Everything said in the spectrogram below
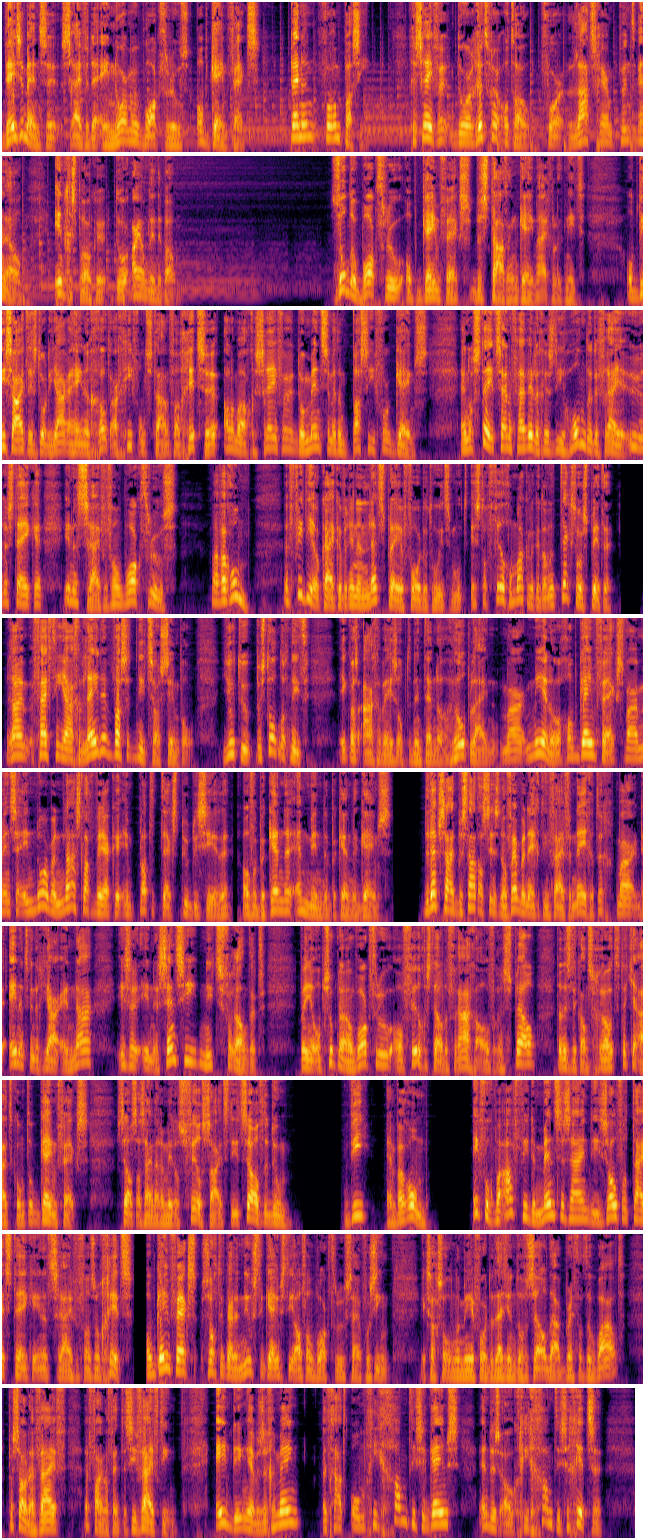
Deze mensen schrijven de enorme walkthroughs op GameFAQs. Pennen voor een passie. Geschreven door Rutger Otto voor Laatscherm.nl. Ingesproken door Arjan Lindeboom. Zonder walkthrough op GameFAQs bestaat een game eigenlijk niet. Op die site is door de jaren heen een groot archief ontstaan van gidsen, allemaal geschreven door mensen met een passie voor games. En nog steeds zijn er vrijwilligers die honderden vrije uren steken in het schrijven van walkthroughs. Maar waarom? Een video kijken waarin een let's player voordoet hoe iets moet, is toch veel gemakkelijker dan een tekst doorspitten. Ruim 15 jaar geleden was het niet zo simpel. YouTube bestond nog niet. Ik was aangewezen op de Nintendo hulplijn, maar meer nog op GameFAQs waar mensen enorme naslagwerken in platte tekst publiceerden over bekende en minder bekende games. De website bestaat al sinds november 1995, maar de 21 jaar erna is er in essentie niets veranderd. Ben je op zoek naar een walkthrough of veelgestelde vragen over een spel, dan is de kans groot dat je uitkomt op GameFAQs. Zelfs al zijn er inmiddels veel sites die hetzelfde doen. Wie en waarom? Ik vroeg me af wie de mensen zijn die zoveel tijd steken in het schrijven van zo'n gids. Op GameFAQs zocht ik naar de nieuwste games die al van walkthroughs zijn voorzien. Ik zag ze onder meer voor The Legend of Zelda Breath of the Wild, Persona 5 en Final Fantasy 15. Eén ding hebben ze gemeen. Het gaat om gigantische games en dus ook gigantische gidsen.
